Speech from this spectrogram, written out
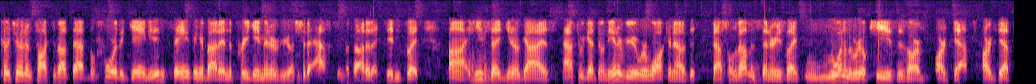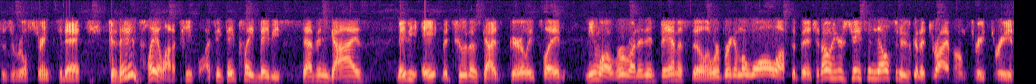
Coach Odom talked about that before the game. He didn't say anything about it in the pregame interview. I should have asked him about it. I didn't. But uh, he said, you know, guys, after we got done with the interview, we're walking out of the basketball development center. He's like, one of the real keys is our our depth. Our depth is a real strength today because they didn't play a lot of people. I think they played maybe seven guys, maybe eight, but two of those guys barely played. Meanwhile, we're running in Bamisile and we're bringing Lawal off the bench. And oh, here's Jason Nelson who's going to drive home three threes.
